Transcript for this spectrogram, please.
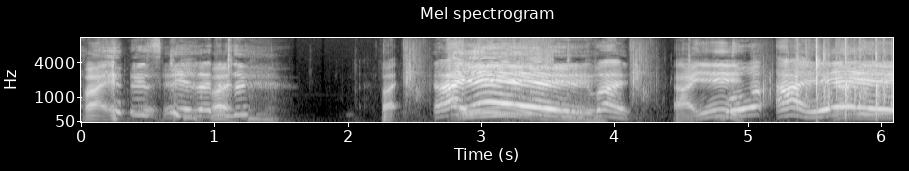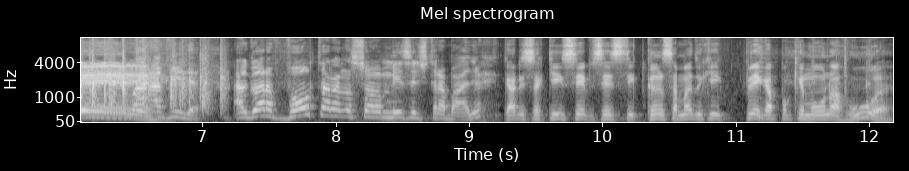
Vai. Esquerda, Vai. Vai. Aê! Vai. Aí! Boa. Aê! Aê! Maravilha. Agora volta lá na sua mesa de trabalho. Cara, isso aqui você, você se cansa mais do que pegar Pokémon na rua.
